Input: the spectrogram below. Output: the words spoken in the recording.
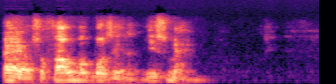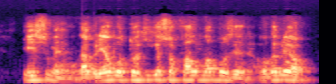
É, eu só falo baboseira. Isso mesmo. Isso mesmo. O Gabriel botou aqui que eu só falo baboseira. Ô, Gabriel.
